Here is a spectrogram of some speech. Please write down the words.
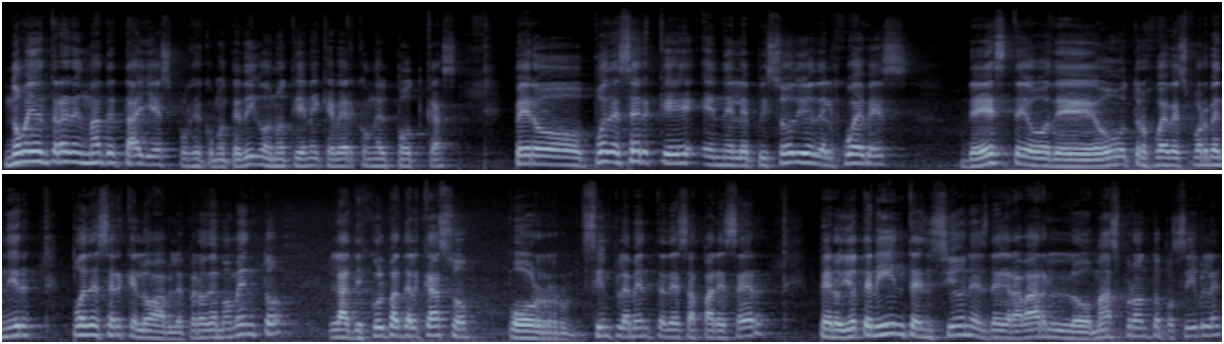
No voy a entrar en más detalles porque como te digo no tiene que ver con el podcast, pero puede ser que en el episodio del jueves de este o de otro jueves por venir, puede ser que lo hable, pero de momento las disculpas del caso por simplemente desaparecer, pero yo tenía intenciones de grabar lo más pronto posible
